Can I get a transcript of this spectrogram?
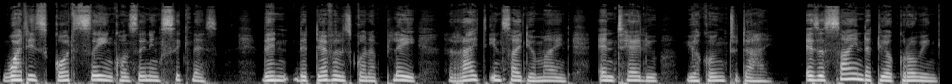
what is God saying concerning sickness, then the devil is going to play right inside your mind and tell you you are going to die. As a sign that you are growing,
